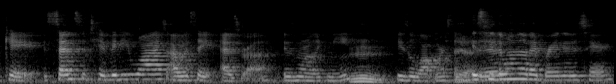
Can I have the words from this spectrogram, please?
okay. Sensitivity wise, I would say Ezra is more like me. Mm. He's a lot more Yeah. sensitive. Is he the one that I braided his hair?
